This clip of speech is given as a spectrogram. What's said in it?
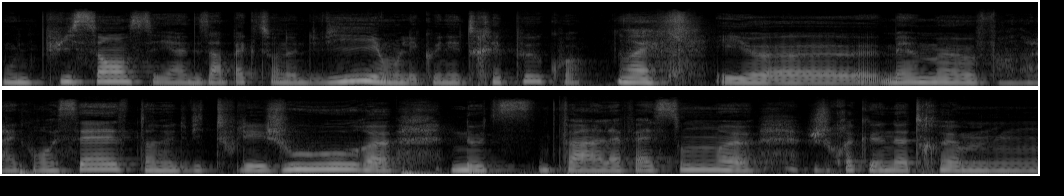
ont une puissance et des impacts sur notre vie, et on les connaît très peu, quoi. Ouais. Et même, enfin, dans la grossesse, dans notre vie de tous les jours, nos enfin la façon, euh, je crois que notre euh,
